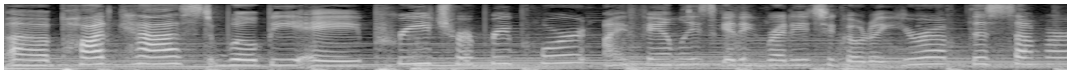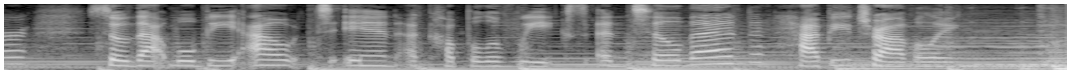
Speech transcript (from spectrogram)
uh, podcast will be a pre trip report. My family's getting ready to go to Europe this summer, so that will be out in a couple of weeks. Until then, happy traveling.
